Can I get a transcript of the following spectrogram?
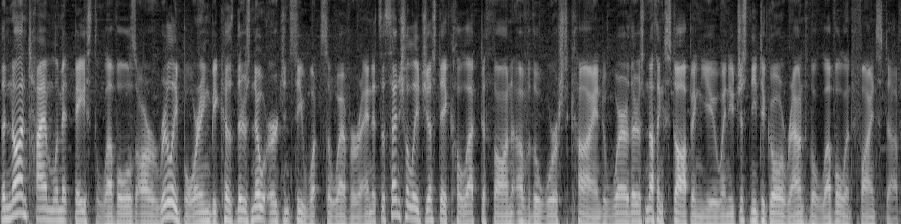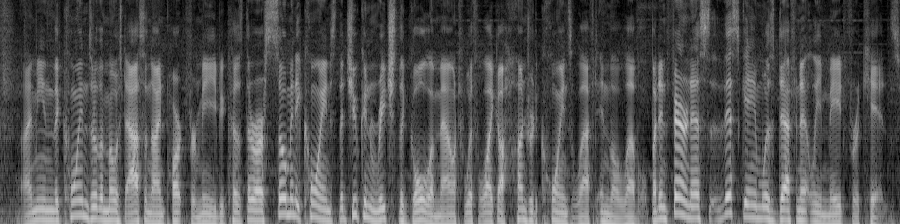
The non-time limit based levels are really boring because there's no urgency whatsoever, and it's essentially just a collectathon of the worst kind, where there's nothing stopping you and you just need to go around the level and find stuff. I mean, the coins are the most asinine part for me because there are so many coins that you can reach the goal amount with like a hundred coins left in the level. But in fairness, this game was definitely made for kids.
